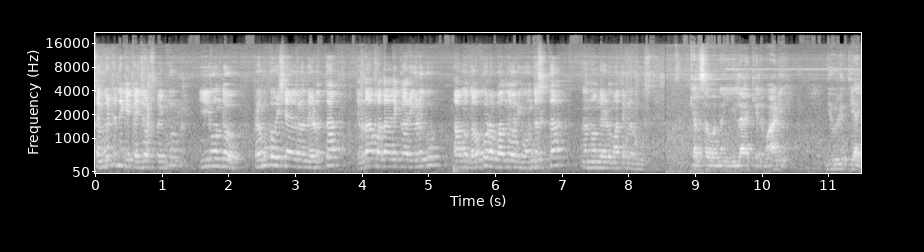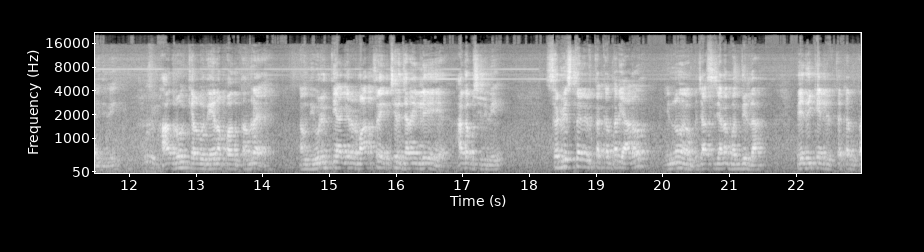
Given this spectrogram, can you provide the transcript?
ಸಂಘಟನೆಗೆ ಕೈ ಜೋಡಿಸ್ಬೇಕು. ಈ ಒಂದು ಪ್ರಮುಖ ವಿಷಯಗಳನ್ನು ಹೇಳುತ್ತಾ ಎಲ್ಲ ಪದಾಧಿಕಾರಿಗಳಿಗೂ ಹಾಗೂ ನೌಕರ ಬಾಂಧವರಿಗೆ ಹೊಂದಿಸುತ್ತಾ ನನ್ನ ಒಂದೆರಡು ಮಾತುಗಳನ್ನು ಮುಗಿಸ್ತೇನೆ. ಕೆಲಸವನ್ನು ಇಲಾಖೆಯಲ್ಲಿ ಮಾಡಿ ನಿವೃತ್ತಿಯಾಗಿದ್ದೀವಿ. ಆದರೂ ಕೆಲವರು ಏನಪ್ಪ ಅಂತಂದರೆ ನಾವು ನಿವೃತ್ತಿಯಾಗಿರೋರು ಮಾತ್ರ ಹೆಚ್ಚಿನ ಜನ ಇಲ್ಲಿ ಆಗಮಿಸಿದ್ದೀವಿ ಸರ್ವಿಸ್ನಲ್ಲಿ ಇರ್ತಕ್ಕಂಥ ಯಾರು ಇನ್ನೂ ಜಾಸ್ತಿ ಜನ ಬಂದಿಲ್ಲ. ವೇದಿಕೆಯಲ್ಲಿ ಇರ್ತಕ್ಕಂಥ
